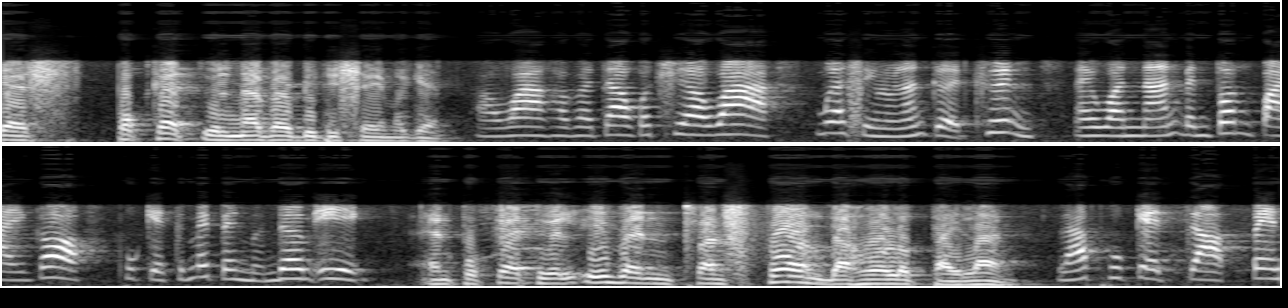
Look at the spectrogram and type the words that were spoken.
guess Phuket will never be the same again. เพราะว่าข้าพเจ้าก็เชื่อว่าเมื่อสิ่งเหล่านั้นเกิดขึ้น ในวันนั้นเป็นต้นไปก็ภูเก็ตจะไม่เป็นเหมือนเดิมอีก And Phuket will even transform the whole of Thailand. และภูเก็ตจะเป็น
